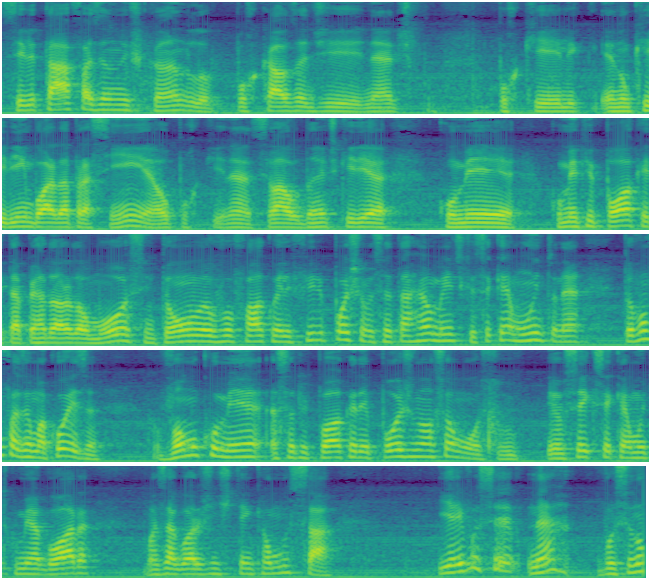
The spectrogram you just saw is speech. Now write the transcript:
Se ele está fazendo um escândalo por causa de, né, tipo, porque ele, ele não queria ir embora da pracinha, ou porque, né, sei lá, o Dante queria comer comer pipoca e tá perto da hora do almoço, então eu vou falar com ele, filho, poxa, você tá realmente, que você quer muito, né? Então vamos fazer uma coisa? Vamos comer essa pipoca depois do nosso almoço. Eu sei que você quer muito comer agora, mas agora a gente tem que almoçar. E aí você, né? Você não,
